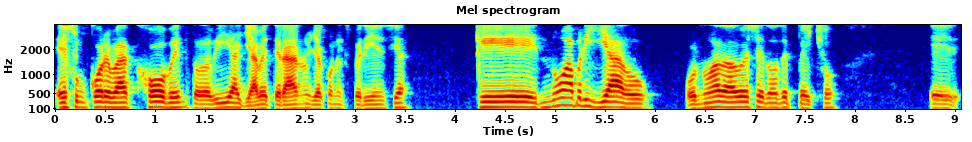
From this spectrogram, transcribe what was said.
es un coreback joven todavía, ya veterano, ya con experiencia, que no ha brillado o no ha dado ese do de pecho eh,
